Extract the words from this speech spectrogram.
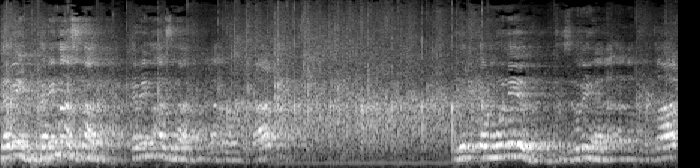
كريم كريم أزنار كريم أزنار على الطار كذلك منير تيزورين على الطار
